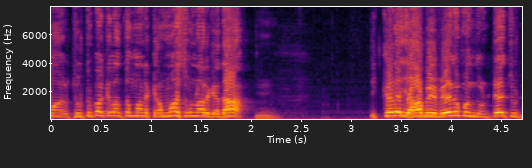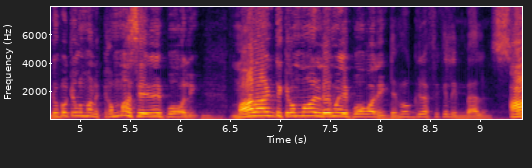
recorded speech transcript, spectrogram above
మా చుట్టుపక్కలంతా మన కమ్మాసి ఉన్నారు కదా. ఇక్కడ యాభై వేల మంది ఉంటే చుట్టుపక్కల మన కమ్మాస్ ఏమైపోవాలి? మాలాంటి కమ్మాళ్ళు ఏమైపోవాలి? డెమోగ్రఫికల్ ఇంబ్యాలెన్స్ ఆ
